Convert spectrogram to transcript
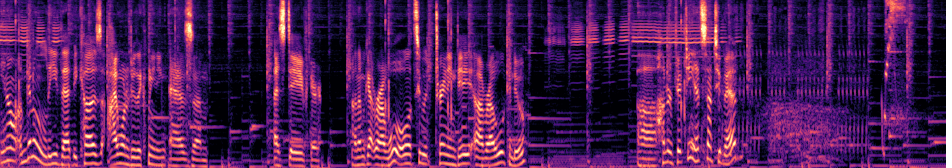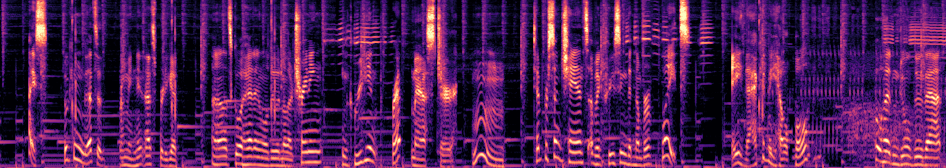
you know, I'm gonna leave that because I want to do the cleaning as um as Dave here. And then we got Raul. Let's see what training Dave, uh, Raul can do. Uh, 115. That's not too bad. Nice. Cooking. That's a. I mean, that's pretty good. Uh, let's go ahead and we'll do another training. Ingredient prep master. Hmm. 10% chance of increasing the number of plates. Hey, that could be helpful. Go ahead and we'll do that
